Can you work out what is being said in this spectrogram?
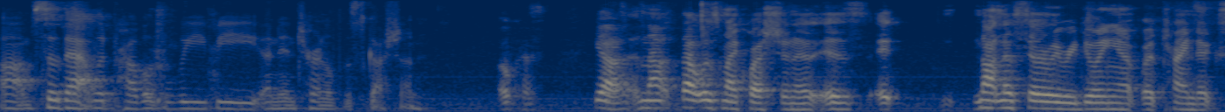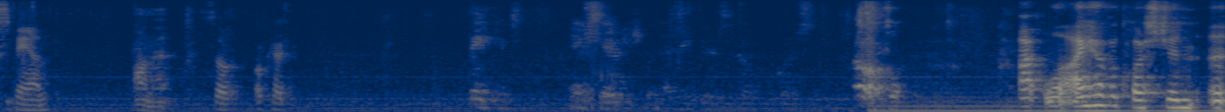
Um, so that would probably be an internal discussion. Okay. Yeah, and that, that was my question, is it, not necessarily redoing it, but trying to expand on it. So, okay. Thank you. Thanks, Sarah. I I, well, I have a question, uh,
